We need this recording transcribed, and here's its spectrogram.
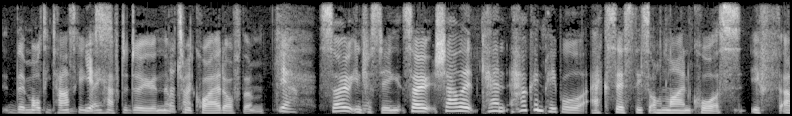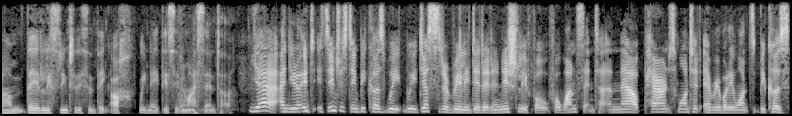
the multitasking yes. they have to do and that's, that's right. required of them. Yeah. So interesting. So, Charlotte, can how can people access this online course if um, they're listening to this and think, "Oh, we need this in my centre"? Yeah, and you know it, it's interesting because we, we just sort of really did it initially for, for one centre, and now parents want it, everybody wants it because,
